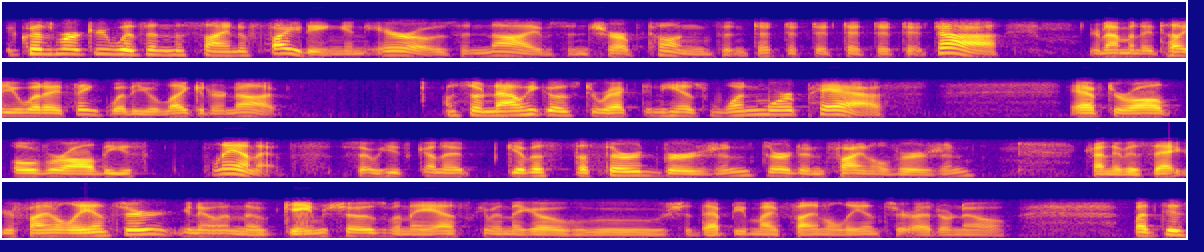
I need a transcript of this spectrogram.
because Mercury was in the sign of fighting and arrows and knives and sharp tongues and ta ta ta ta ta ta ta. And I'm going to tell you what I think, whether you like it or not. So now he goes direct, and he has one more pass after all over all these planets. So he's going to give us the third version, third and final version. Kind of, is that your final answer? You know, in the game shows when they ask him and they go, Ooh, should that be my final answer? I don't know. But this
